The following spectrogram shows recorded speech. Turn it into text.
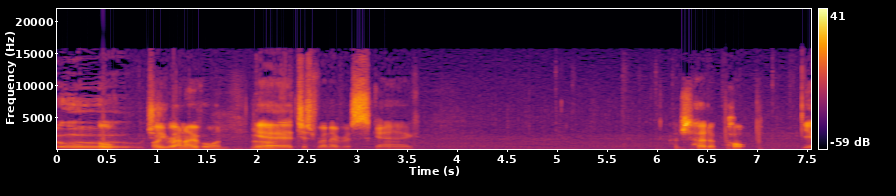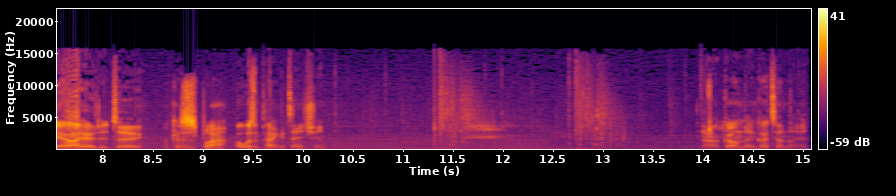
Oh, Oh, oh, you run- ran over one. Oh, Yeah, just run over a skag. I just heard a pop, Yeah, I heard it too. like a And- splat. I wasn't paying attention. No, go on then, go turn that in.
